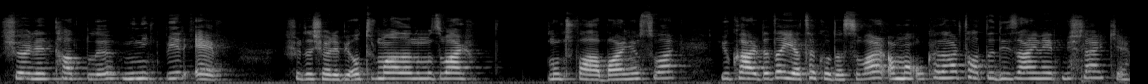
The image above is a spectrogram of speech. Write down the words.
Şöyle tatlı, minik bir ev. Şurada şöyle bir oturma alanımız var. Mutfağı, banyosu var. Yukarıda da yatak odası var. Ama o kadar tatlı dizayn etmişler ki.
